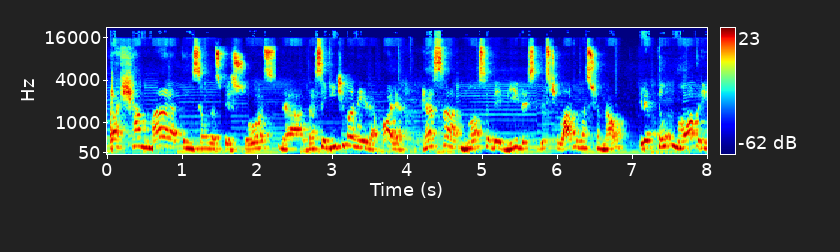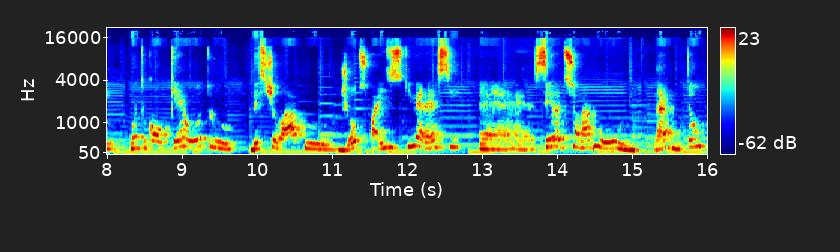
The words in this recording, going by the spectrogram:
para chamar a atenção das pessoas da, da seguinte maneira: olha, essa nossa bebida, esse destilado nacional, ele é tão nobre quanto qualquer outro destilado de outros países que merece é, ser adicionado ouro, né? Então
